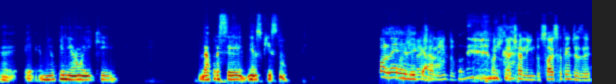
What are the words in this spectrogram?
é, é a minha opinião aí que não dá para ser menos que isso, não. Polêmica. é lindo. Continente é lindo, só isso que eu tenho a dizer.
